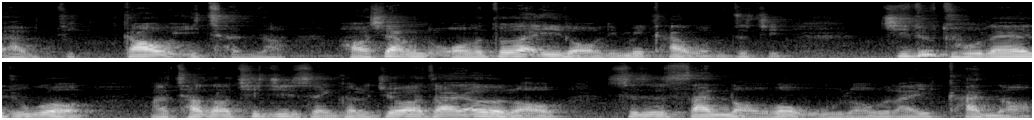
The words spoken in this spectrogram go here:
啊高一层啊，好像我们都在一楼里面看我们自己。基督徒呢，如果啊常常亲近神，可能就要在二楼甚至三楼或五楼来看哦，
